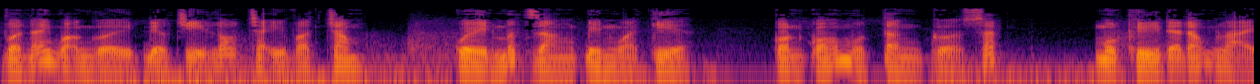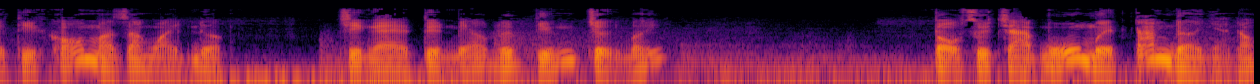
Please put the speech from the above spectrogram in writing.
Vừa nãy mọi người đều chỉ lo chạy vào trong, quên mất rằng bên ngoài kia còn có một tầng cửa sắt, một khi đã đóng lại thì khó mà ra ngoài được. Chỉ nghe tuyển Béo lớn tiếng chửi bới. Tổ sư cha bố 18 đời nhà nó,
